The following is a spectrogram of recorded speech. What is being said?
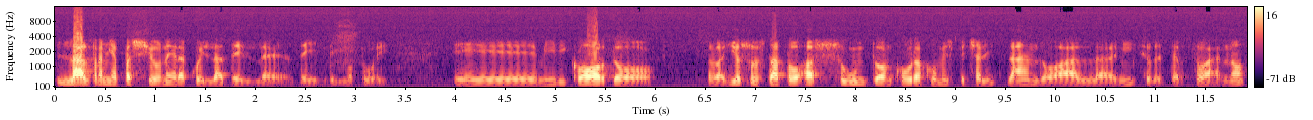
l'altra mia passione era quella del, dei, dei, motori. E mi ricordo, allora, io sono stato assunto ancora come specializzando all'inizio del terzo anno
